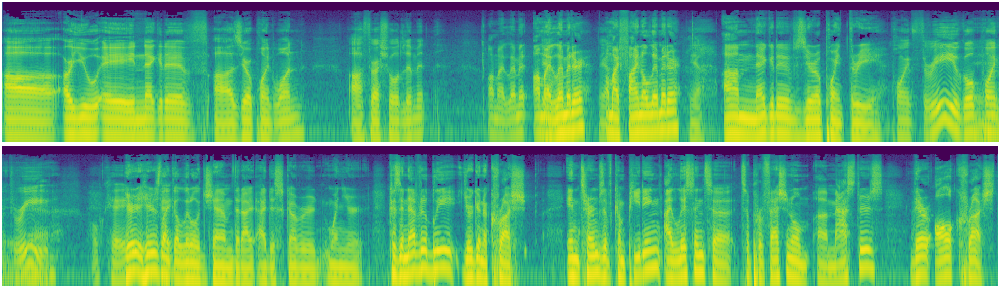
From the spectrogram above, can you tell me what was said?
Uh, are you a negative uh, zero point one uh, threshold limit? on my limit on my limiter Yeah. on my final limiter Yeah. um negative 0.3 Point three. You go point three. Okay. here here's okay. like a little gem that i, I discovered when you're because inevitably you're gonna crush in terms of competing i listen to to professional uh, masters. They're all crushed.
